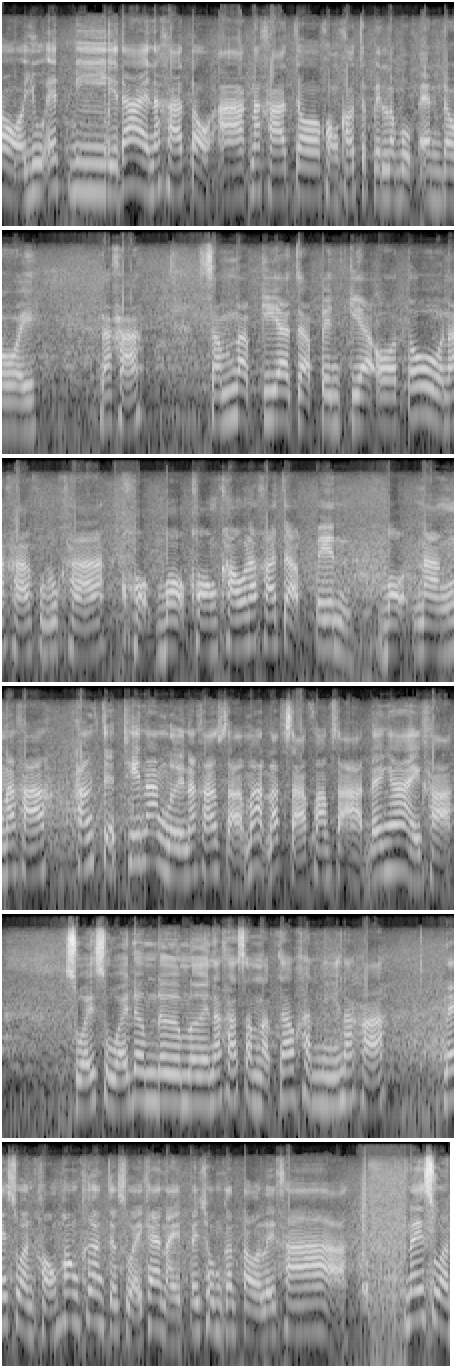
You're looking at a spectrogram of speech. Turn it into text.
ต่อ USB ได้นะคะ ต่อ ARC นะคะ จอของเขาจะเป็นระบบ Android นะคะสำหรับเกียร์จะเป็นเกียร์ออโต้นะคะ คุณลูกค้าเบาะของเขานะคะจะเป็นเบาะหนังนะคะ ทั้ง 7 ที่นั่งเลยนะคะ สามารถรักษาความสะอาดได้ง่ายค่ะ สวยๆเดิมๆเลยนะคะสำหรับเจ้าคันนี้นะคะ ในส่วนของห้องเครื่องจะสวยแค่ไหนไปชมกันต่อเลยค่ะ ในส่วน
